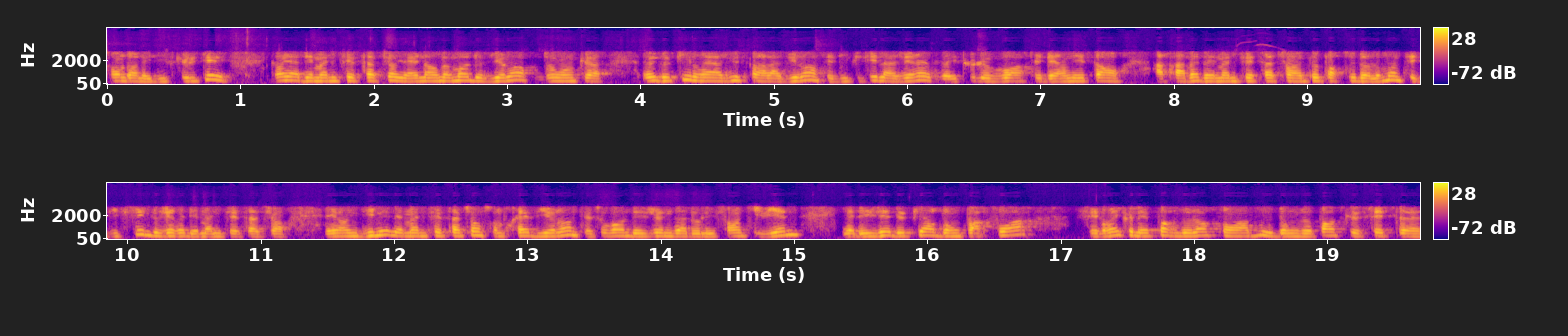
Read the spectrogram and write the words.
sont dans les difficultés. Quand il y a des manifestations, il y a énormément de violence. Donc, euh, eux de ils réagissent par la violence. C'est difficile à gérer. Vous avez pu le voir ces derniers temps à travers des manifestations un peu partout dans le monde. C'est difficile de gérer des manifestations. Et en Guinée, les manifestations sont très violentes. C'est souvent des jeunes adolescents qui viennent. Il y a des jets de pierre. Donc, parfois, c'est vrai que les forces de l'ordre sont à bout. Donc je pense que cette, euh,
